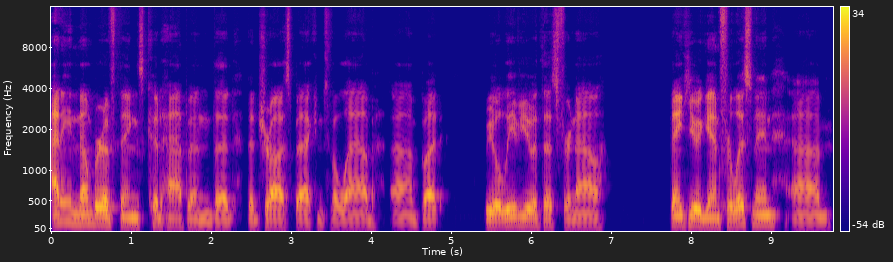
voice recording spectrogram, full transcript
any number of things could happen that that draw us back into the lab. Uh, but we will leave you with this for now. Thank you again for listening. Um,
